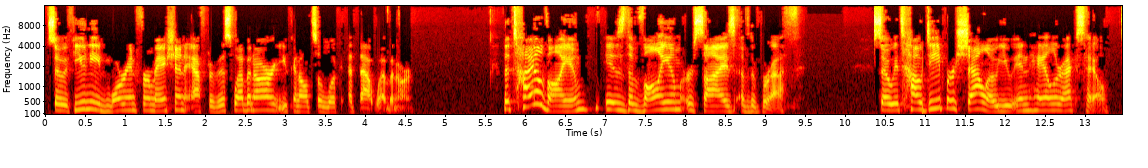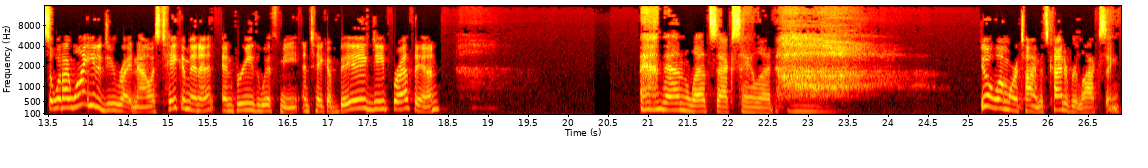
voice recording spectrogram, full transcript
So if you need more information after this webinar, you can also look at that webinar. The tidal volume is the volume or size of the breath. So it's how deep or shallow you inhale or exhale. So what I want you to do right now is take a minute and breathe with me and take a big deep breath in and then let's exhale it. Do it one more time. It's kind of relaxing.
